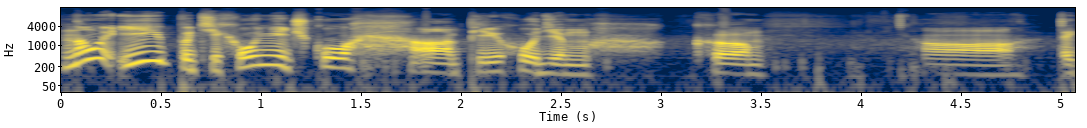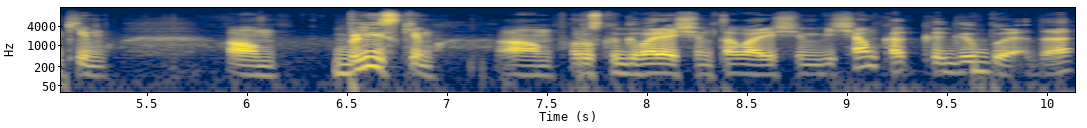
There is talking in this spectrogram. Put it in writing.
ну и потихонечку а, переходим к а, таким а, близким русскоговорящим товарищам вещам, как КГБ. Да?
